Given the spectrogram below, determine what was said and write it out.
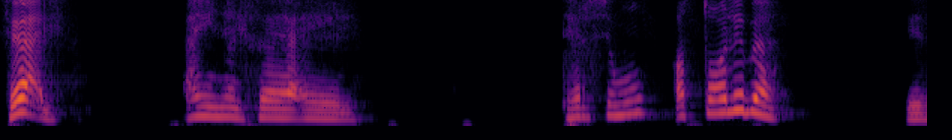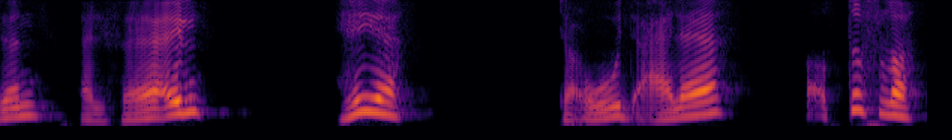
فعل. أين الفاعل؟ ترسم الطالبة. إذا الفاعل هي. تعود على الطفلة.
